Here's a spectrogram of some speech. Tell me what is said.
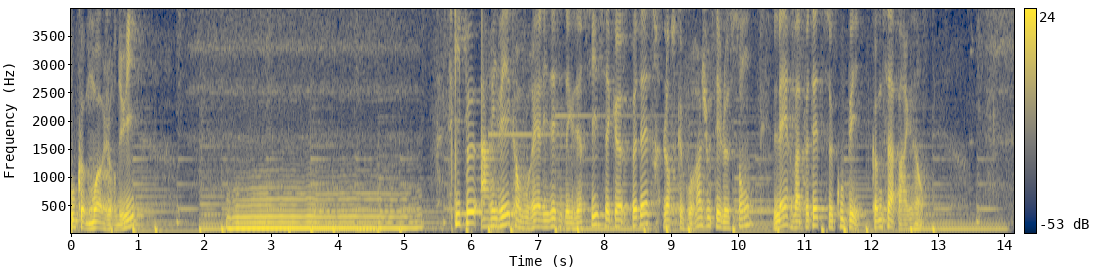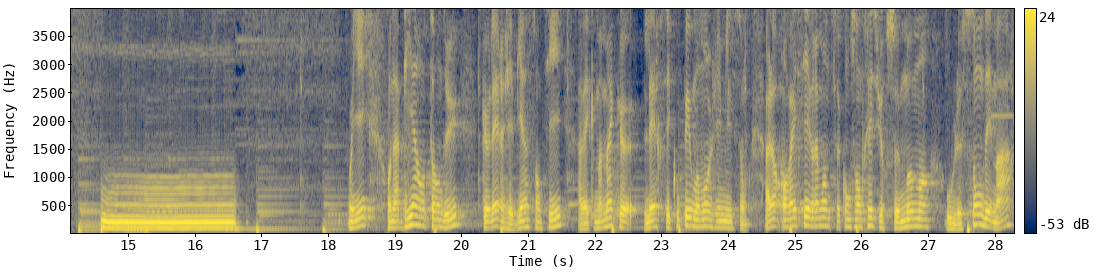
ou comme moi aujourd'hui. Ce qui peut arriver quand vous réalisez cet exercice, c'est que peut-être lorsque vous rajoutez le son, l'air va peut-être se couper, comme ça par exemple. Vous voyez, on a bien entendu que l'air, j'ai bien senti avec ma main que l'air s'est coupé au moment où j'ai mis le son. Alors on va essayer vraiment de se concentrer sur ce moment où le son démarre.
